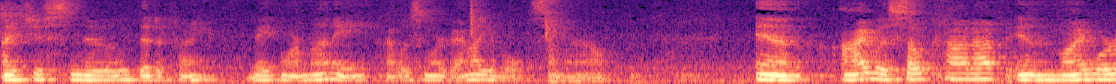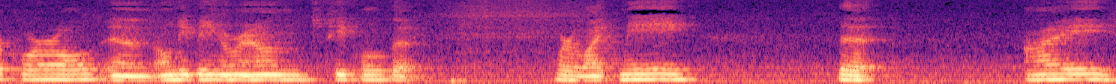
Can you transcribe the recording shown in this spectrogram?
I just knew that if I made more money, I was more valuable somehow. And I was so caught up in my work world and only being around people that were like me that I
